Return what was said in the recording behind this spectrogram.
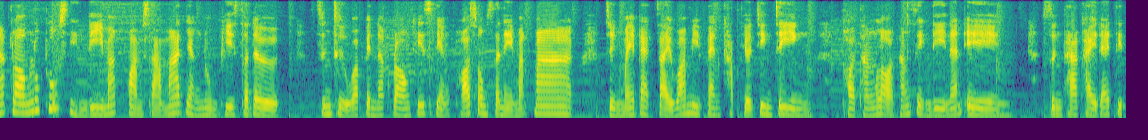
นักร้องลูกทุ่งเสียงดีมากความสามารถอย่างหนุ่มพีเสดิร์ด ซึ่งถือว่าเป็นนักร้องที่เสียงเพราะทรงเสน่ห์มากๆ จึงไม่แปลกใจว่ามีแฟนคลับเยอะจริง ๆ พอทั้งหล่อทั้งเสียงดีนั่นเอง ซึ่งถ้าใครได้ติด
